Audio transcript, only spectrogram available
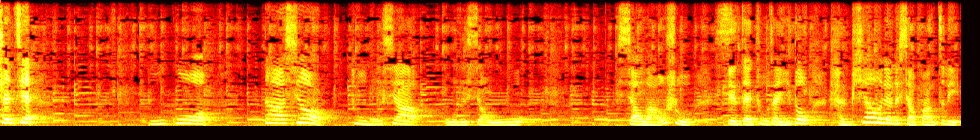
神气！不过，大象住不下我的小屋。小老鼠现在住在一栋很漂亮的小房子里。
